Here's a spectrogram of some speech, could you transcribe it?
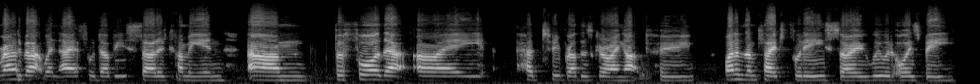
around about when AFLW started coming in. Um, before that, I had two brothers growing up who one of them played footy, so we would always be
